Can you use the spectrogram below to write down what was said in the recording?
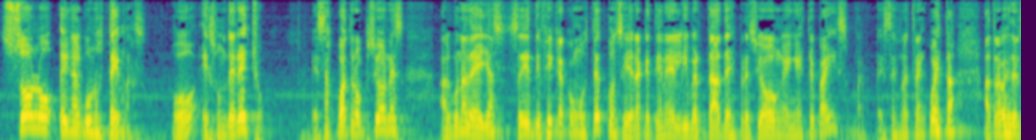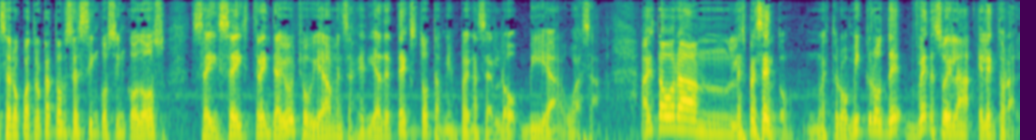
Solo en algunos temas. O es un derecho. Esas cuatro opciones ¿Alguna de ellas se identifica con usted? ¿Considera que tiene libertad de expresión en este país? Bueno, esa es nuestra encuesta a través del 0414-552-6638 vía mensajería de texto. También pueden hacerlo vía WhatsApp. A esta hora mm, les presento nuestro micro de Venezuela Electoral.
